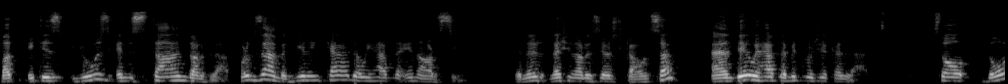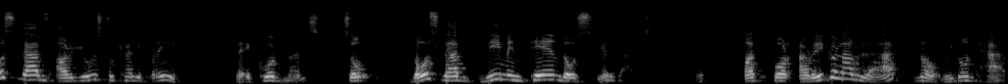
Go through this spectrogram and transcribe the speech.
but it is used in standard lab. For example, here in Canada, we have the NRC, the National Research Council, and there we have the metrological labs. So those labs are used to calibrate the equipment. So those labs, they maintain those sphere gaps. Okay? But for a regular lab, no, we don't have.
